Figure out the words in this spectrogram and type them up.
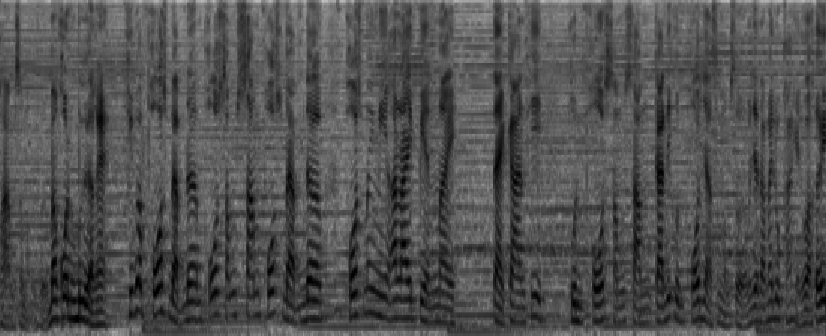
ความสม่ำเสมอบางคนเบื่อไงคิดว่าโพสต์แบบเดิมโพสต์ซ้ำๆโพสต์แบบเดิม โพสต์ไม่มีอะไรเปลี่ยนใหม่ แต่การที่คุณโพสต์ซ้ำๆการที่คุณโพสต์อย่างสม่ำเสมอมันจะทำให้ลูกค้าเห็นว่าเฮ้ย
